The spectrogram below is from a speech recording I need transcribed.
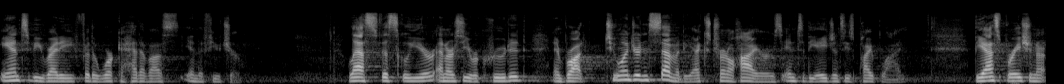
and to be ready for the work ahead of us in the future. Last fiscal year, NRC recruited and brought 270 external hires into the agency's pipeline. The aspiration,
